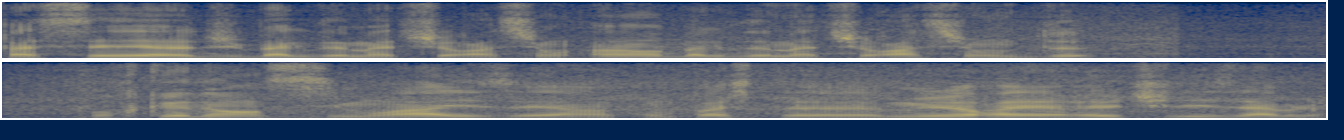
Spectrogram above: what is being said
passer du bac de maturation 1 au bac de maturation 2 pour que dans 6 mois, ils aient un compost euh, mûr et réutilisable.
